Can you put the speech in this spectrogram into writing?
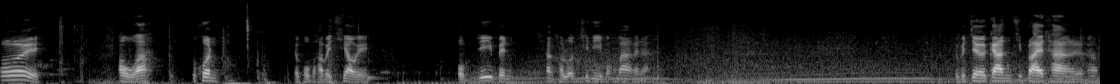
เฮ้ย เอาวะทุกคน เดี๋ยวผมพาไปเที่ยวเอง ผมนี่เป็นช่างขับรถที่ดีมากๆเลยนะ เดี๋ยวไปเจอกันที่ปลายทางเลยนะครับ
